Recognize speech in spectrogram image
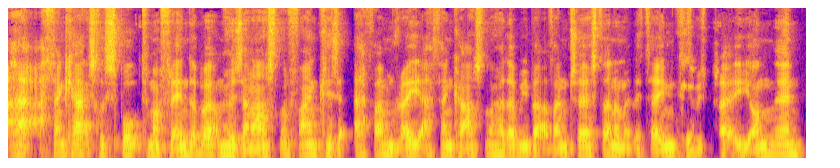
I, I, think I actually spoke to my friend about him, who's an Arsenal fan. Because if I'm right, I think Arsenal had a wee bit of interest in him at the time because he was pretty young then.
